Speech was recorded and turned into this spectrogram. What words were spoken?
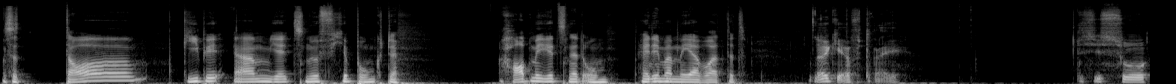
Also da gebe ich ähm, jetzt nur vier Punkte. Haut mir jetzt nicht um. Hätte ich mir mehr erwartet. Na, ich gehe auf 3. Das ist so.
